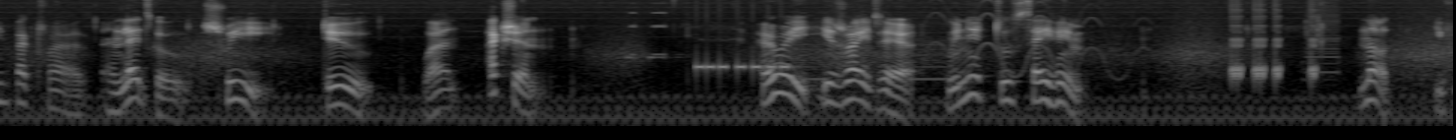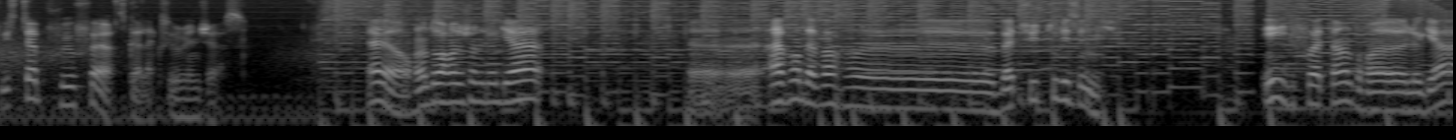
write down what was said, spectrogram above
Impact fast. And let's go. Three, two, one, action! Hurry, he's right there. We need to save him. Not if we stop you first, Galaxy Rangers. Alors, on doit rejoindre le gars avant d'avoir euh, battu tous les ennemis. Et il faut atteindre euh, le gars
